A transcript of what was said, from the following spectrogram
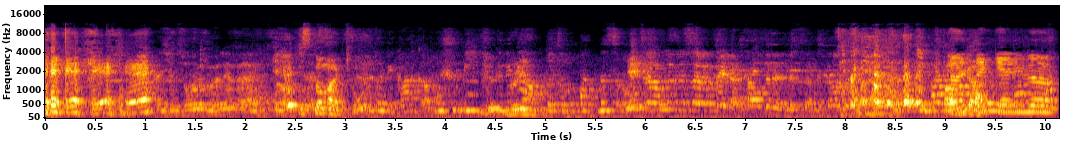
Bence zor böyle be. Stomach. Zor tabii kanka ama şu bir türlü bir atlatalım bak nasıl. Etrafınızı sarın beyler. Kaldır it, you know.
